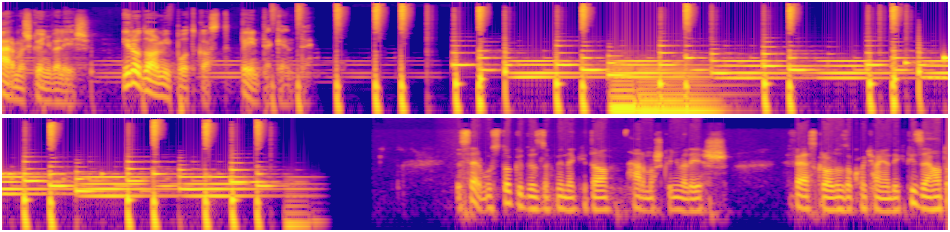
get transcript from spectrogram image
Hármas könyvelés. Irodalmi podcast péntekente. Szervusztok, üdvözlök mindenkit a hármas könyvelés felszkrollozok, hogy hanyadik 16.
